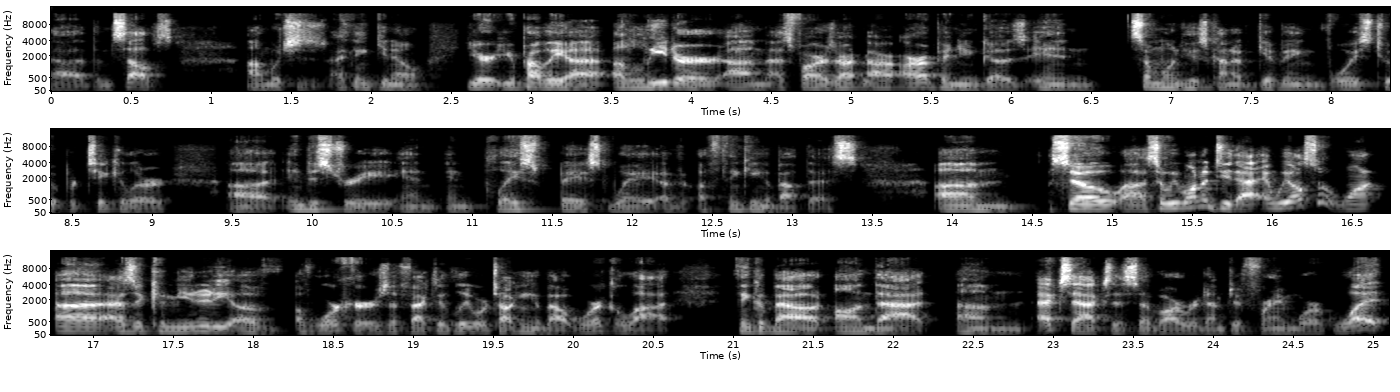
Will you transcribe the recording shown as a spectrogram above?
uh, themselves. Um, which is, I think, you know, you're you're probably a, a leader um, as far as our, our, our opinion goes in someone who's kind of giving voice to a particular uh, industry and and place based way of of thinking about this. Um, so uh, so we want to do that, and we also want uh, as a community of of workers, effectively, we're talking about work a lot. Think about on that um, x-axis of our redemptive framework what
